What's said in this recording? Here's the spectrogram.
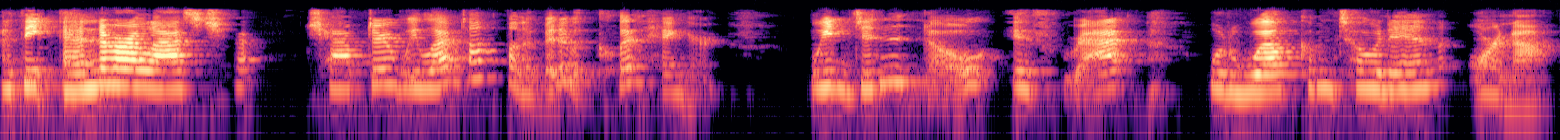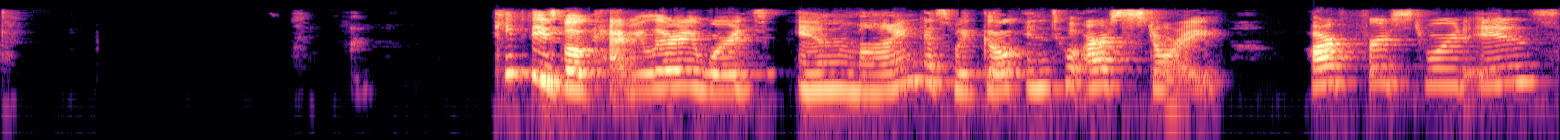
At the end of our last chapter, we left off on a bit of a cliffhanger. We didn't know if Rat would welcome Toad in or not. Keep these vocabulary words in mind as we go into our story. Our first word is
